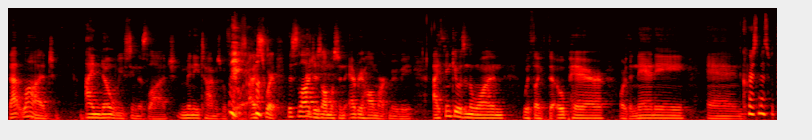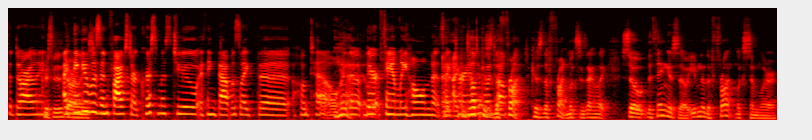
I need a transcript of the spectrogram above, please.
that lodge. I know we've seen this lodge many times before. I swear, this lodge is almost in every Hallmark movie. I think it was in the one with like the au pair or the nanny and Christmas with the Darlings. Christmas with the I think it was in Five Star Christmas too. I think that was like the hotel Yeah, or the, their like- family home that's like I can tell because the front, because the front looks exactly like. So the thing is, though, even though the front looks similar,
